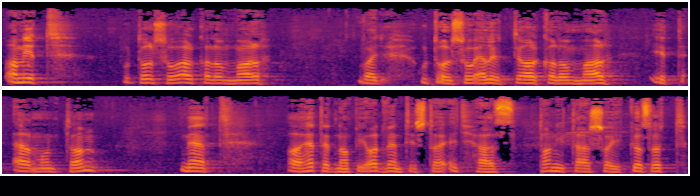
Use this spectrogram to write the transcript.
amit utolsó alkalommal, vagy utolsó előtti alkalommal itt elmondtam, mert a hetednapi adventista egyház tanításai között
